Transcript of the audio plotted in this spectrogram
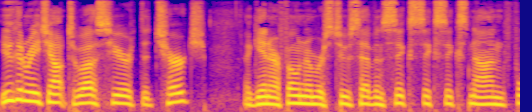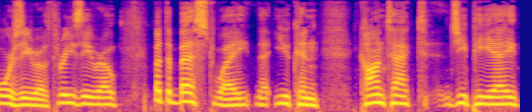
you can reach out to us here at the church. Again, our phone number is 276 669 4030. But the best way that you can contact GPA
